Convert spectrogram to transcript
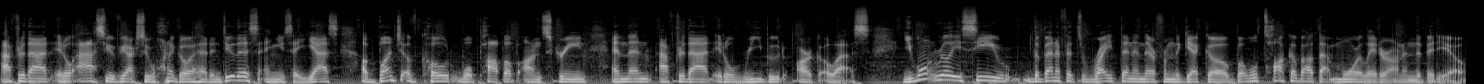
After that, it'll ask you if you actually want to go ahead and do this and you say yes. A bunch of code will pop up on screen and then after that, it'll reboot ArkOS. You won't really see the benefits right then and there from the get-go, but we'll talk about that more later on in the video.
